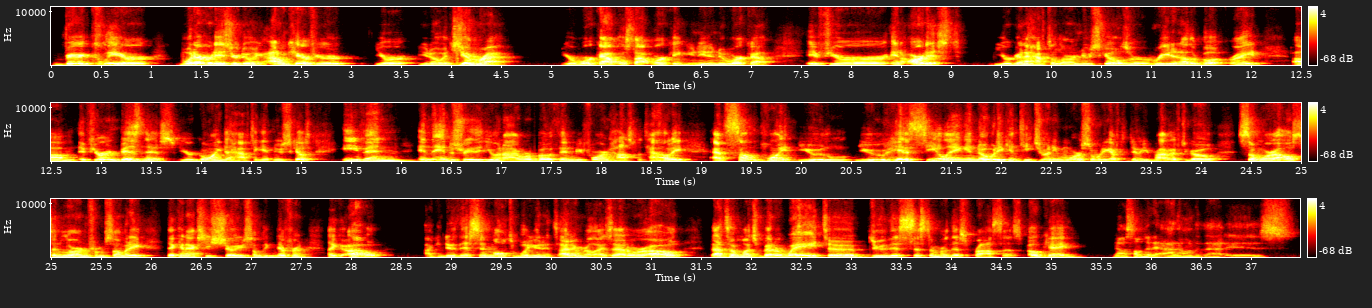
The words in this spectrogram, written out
very clear, whatever it is you're doing. I don't care if you're you're, you know, a gym rat, your workout will stop working. You need a new workout. If you're an artist, you're going to have to learn new skills or read another book, right? Um, if you're in business, you're going to have to get new skills. Even in the industry that you and I were both in before in hospitality, at some point you you hit a ceiling and nobody can teach you anymore. So what do you have to do? You probably have to go somewhere else and learn from somebody that can actually show you something different. Like, oh, I can do this in multiple units. I didn't realize that. Or oh, that's a much better way to do this system or this process. Okay. Now, something to add on to that is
